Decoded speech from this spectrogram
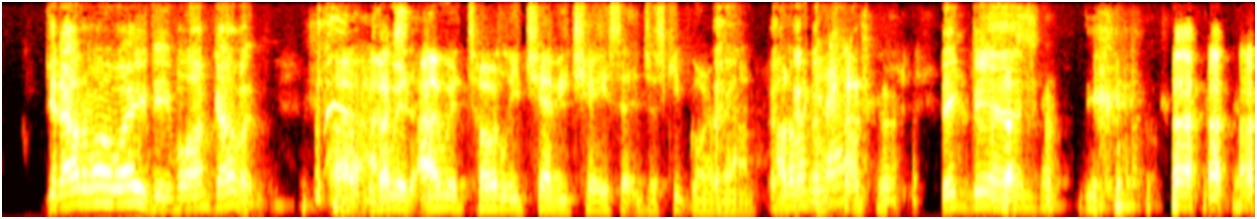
get out of my way, people. I'm coming. Uh, I, I would I would totally Chevy chase it and just keep going around. How do I get out? Big Ben. Uh,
